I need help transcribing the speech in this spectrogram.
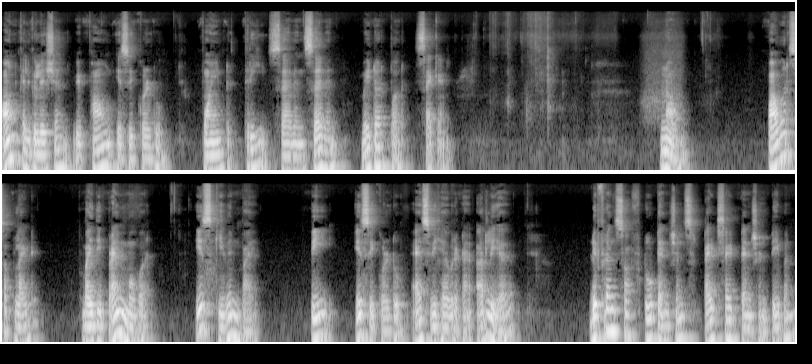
on calculation we found is equal to 0.377 meter per second. Now, power supplied by the prime mover is given by P is equal to, as we have written earlier, difference of two tensions, tight side tension T1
